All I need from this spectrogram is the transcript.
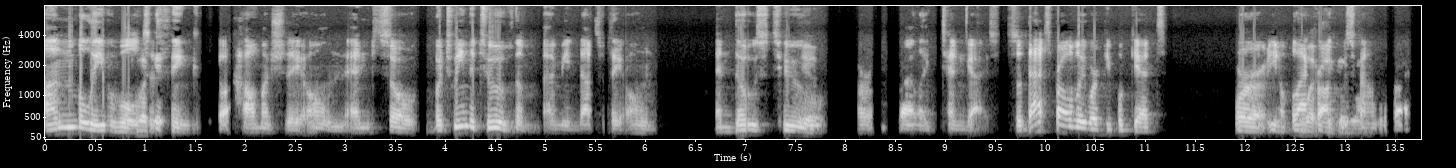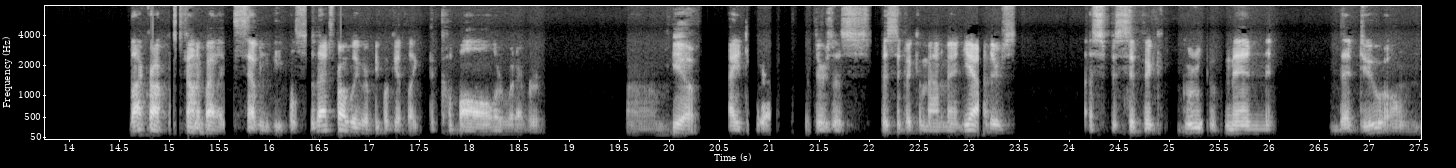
unbelievable to think about how much they own. And so between the two of them, I mean, that's what they own. And those two yeah. are by like 10 guys. So that's probably where people get, or, you know, BlackRock was founded by, BlackRock was founded by like seven people. So that's probably where people get like the cabal or whatever. Um, yeah. Idea. If there's a specific amount of men. Yeah, there's a specific group of men that do own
